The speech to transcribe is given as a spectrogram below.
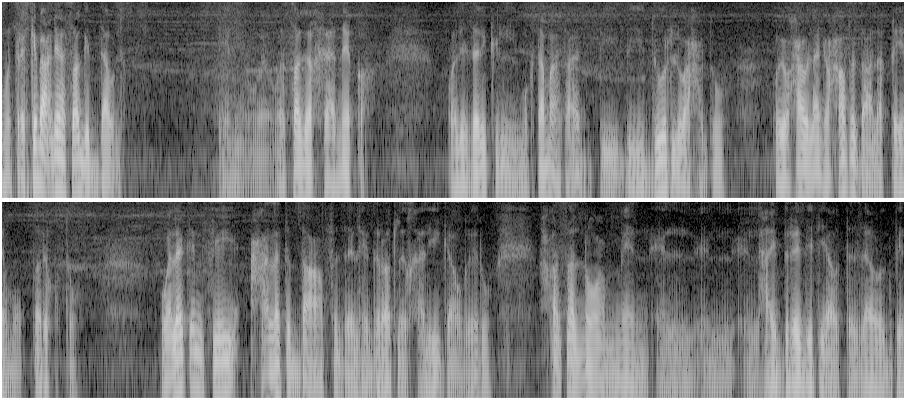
ومتركبة عليها صاج الدولة. يعني وصاجة خانقة. ولذلك المجتمع ساعات بي- بيدور لوحده ويحاول أن يحافظ على قيمه وطريقته. ولكن في حالات الضعف زي الهجرات للخليج أو غيره حصل نوع من ال hybridity أو التزاوج بين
